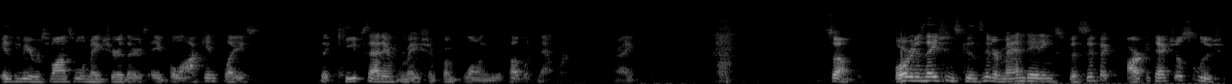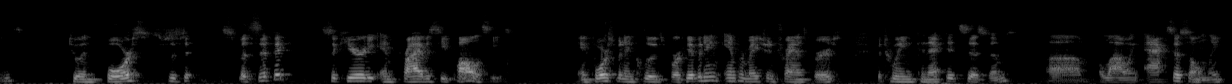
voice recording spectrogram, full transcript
is going to be responsible to make sure there's a block in place that keeps that information from flowing to the public network, right? So, organizations consider mandating specific architectural solutions to enforce specific security and privacy policies. Enforcement includes prohibiting information transfers between connected systems, um, allowing access only,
